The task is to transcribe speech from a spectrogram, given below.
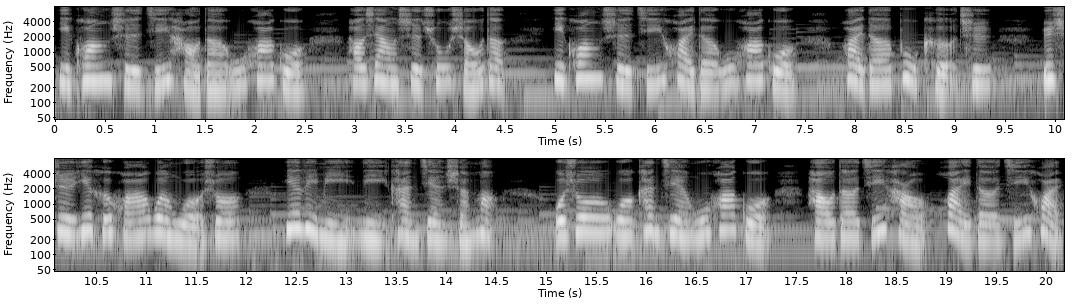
一筐是极好的无花果。好像是出熟的，一筐是极坏的无花果，坏的不可吃。于是耶和华问我说：“耶利米，你看见什么？”我说：“我看见无花果，好的极好，坏的极坏，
